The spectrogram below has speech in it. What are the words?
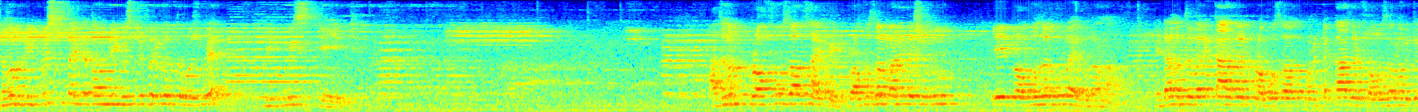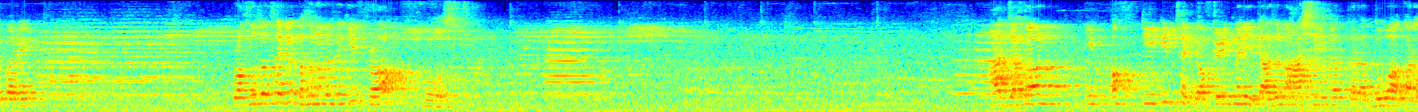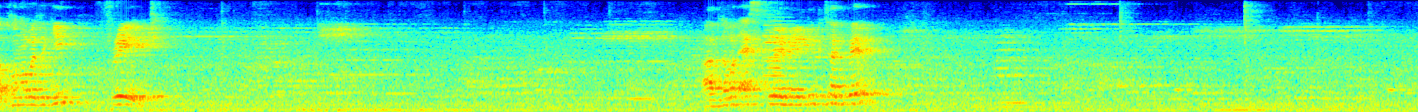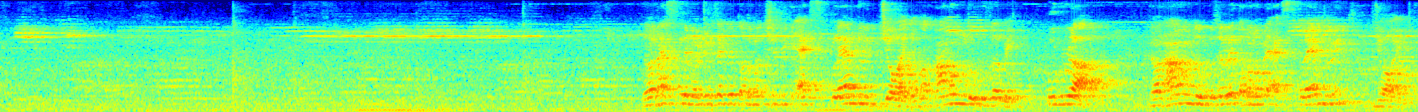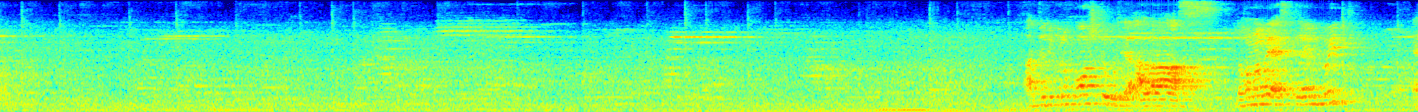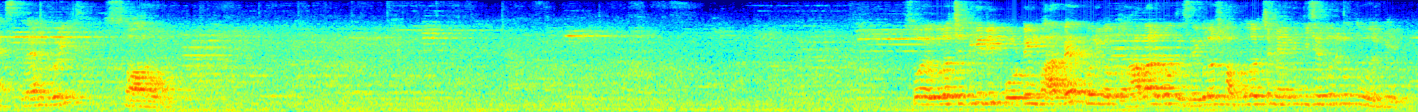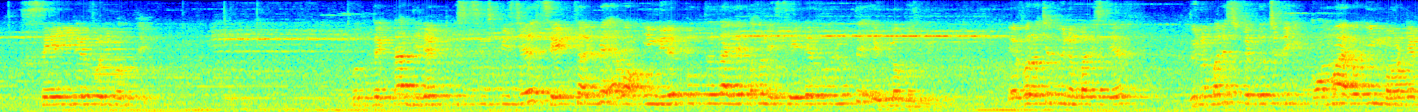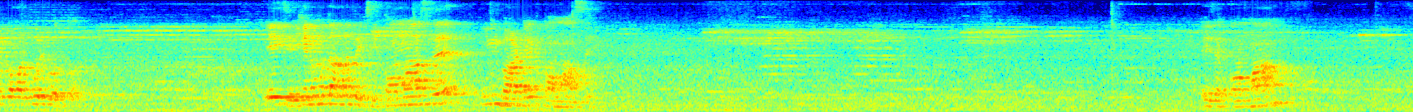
যখন রিকোয়েস্ট থাকবে, তখন রিকোয়েস্টের পরিবর্তে বসবে রিকোয়েস্টেড আর যখন প্রপোজাল থাকবে প্রপোজাল মানে যে শুধু এই প্রপোজালগুলো এগুলো না, এটা হতে পারে কাজের প্রপোজাল কোন একটা কাজের প্রপোজাল হতে পারে। প্রপোজাল থাকলে তখন যে কি? প্রপোজড আর যখন অফটিটিভ থাকবে অফটিটিভ মানে কি কারোর জন্য আশীর্বাদ করা, দোয়া করা তখন হবে কি? ফ্রেড আর যখন এক্সক্লেমেটরি থাকবে যখন এক্সক্লেমেটরি থাকবে তখন হচ্ছে কি এক্সক্লেমড উইথ জয় যখন আনন্দ বুঝাবে, হুররা, যখন আনন্দ বুঝাবে, তখন হবে এক্সক্লেমড উইথ জয় আর যদি কোনো কষ্ট বুঝে, আলাস, তখন হবে exclaimed with exclaimed with sorrow so এগুলো হচ্ছে কি রিপোর্টিং ভার্বের পরিবর্তন? আবার বলতেছে, এগুলো সবগুলো হচ্ছে মেইনলি কিসের পরিবর্তন বসবে সেইডের পরিবর্তে। প্রত্যেকটা ডিরেক্ট স্পিচে সেট থাকবে এবং ইনডিরেক্ট করতে চাইলে তখন এই সেটের পরিবর্তে এগুলো বসবে এরপর হচ্ছে দুই নম্বর স্টেপ দুই নম্বর স্টেপ হচ্ছে যে কমা এবং ইনভার্টেড কমার পরিবর্তন। এই যে, এখানের মধ্যে আমরা দেখছি কমা আছে ইনভার্টেড কমা আছে। এই যে কমা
